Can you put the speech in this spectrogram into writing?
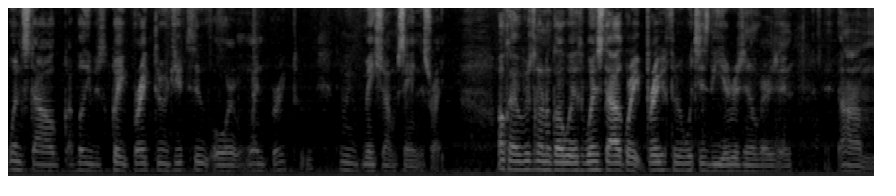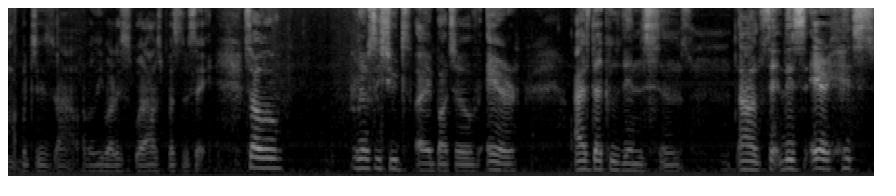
one style? I believe it's great breakthrough jutsu or wind breakthrough. Let me make sure I'm saying this right. Okay, we're just gonna go with wind style great breakthrough, which is the original version, um, which is uh, I believe what is what I was supposed to say. So, Lucy shoots a bunch of air, as Deku then sends. Um, this air hits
